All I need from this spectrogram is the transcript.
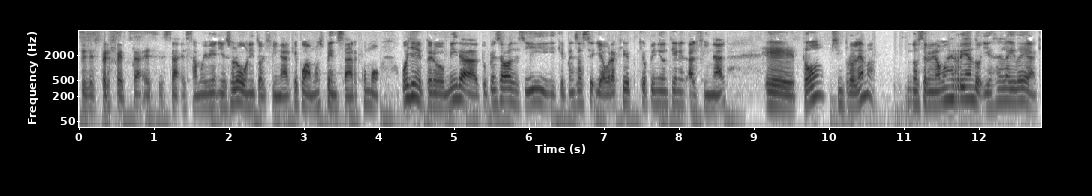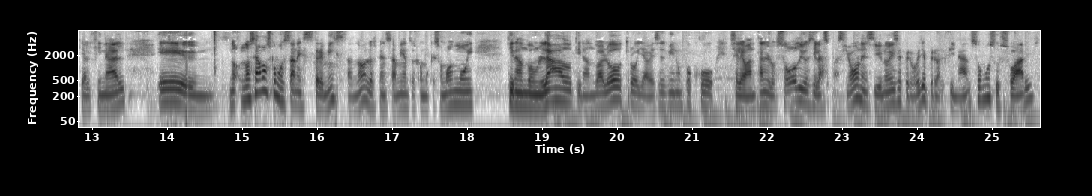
pues es perfecta, es- está, está muy bien. Y eso es lo bonito, al final que podamos pensar como, oye, pero mira, tú pensabas así, ¿y qué pensaste? ¿Y ahora qué, qué opinión tienes? Al final, eh, todo sin problema. Nos terminamos riendo y esa es la idea, que al final eh, no, no seamos como tan extremistas, ¿no? Los pensamientos, como que somos muy tirando a un lado, tirando al otro y a veces viene un poco, se levantan los odios y las pasiones y uno dice, pero oye, pero al final somos usuarios,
